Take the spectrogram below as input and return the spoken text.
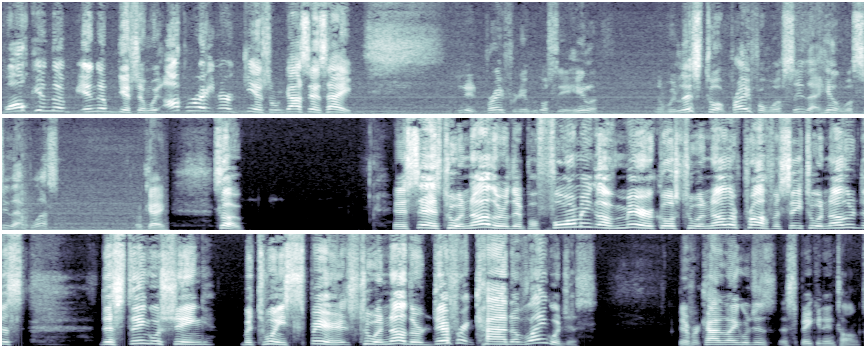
walk in the in the gifts and we operate in our gifts, when God says, "Hey," you need to pray for them. We're going to see a healing. And if we listen to it, pray for them, we'll see that healing. We'll see that blessing. Okay? So, and it says, to another, the performing of miracles, to another, prophecy, to another, dis- distinguishing between spirits, to another, different kind of languages. Different kind of languages, and speaking in tongues.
